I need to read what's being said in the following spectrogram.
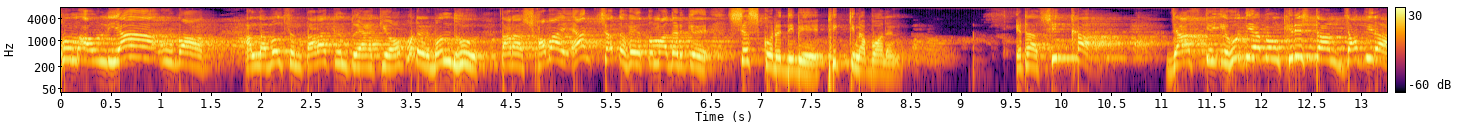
হুম আউলিয়া উবাদ আল্লাহ বলছেন, তারা কিন্তু একে অপরের বন্ধু, তারা সবাই একসাথে হয়ে তোমাদেরকে শেষ করে দিবে। ঠিক কিনা বলেন? এটা শিক্ষা যে আজকে ইহুদি এবং খ্রিস্টান জাতিরা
